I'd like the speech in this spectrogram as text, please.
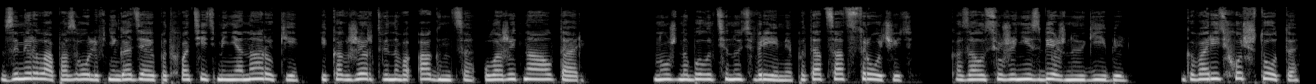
Замерла, позволив негодяю подхватить меня на руки и, как жертвенного агнца, уложить на алтарь. Нужно было тянуть время, пытаться отстрочить. Казалось, уже неизбежную гибель. Говорить хоть что-то.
